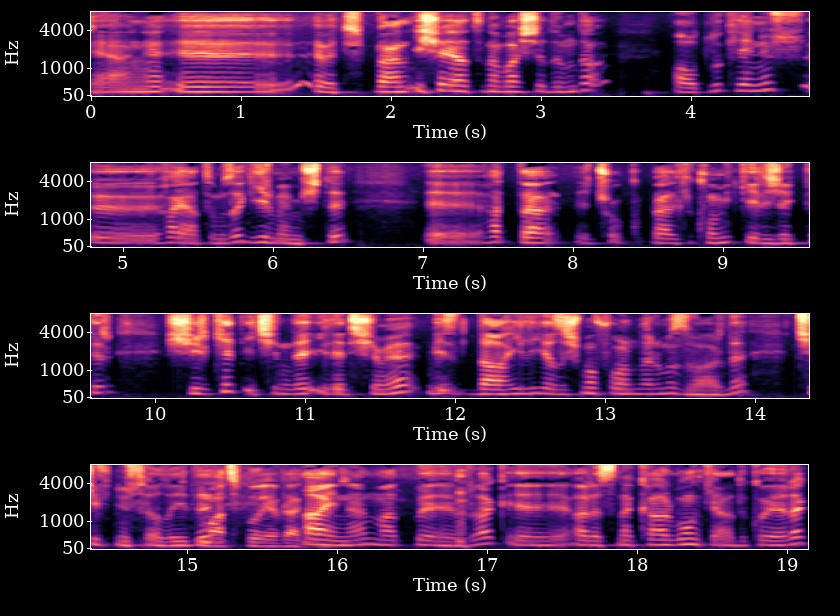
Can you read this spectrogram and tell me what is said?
Yani e, evet ben iş hayatına başladığımda Outlook henüz e, hayatımıza girmemişti. E, hatta çok belki komik gelecektir. Şirket içinde iletişime biz dahili yazışma formlarımız vardı. Çift nüshalıydı. Matbu evrak. Aynen matbu evrak e, arasına karbon kağıdı koyarak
